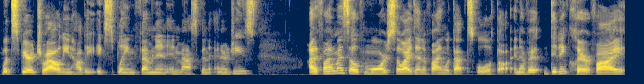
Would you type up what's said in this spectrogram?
with spirituality and how they explain feminine and masculine energies, I find myself more so identifying with that school of thought. And if it didn't clarify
